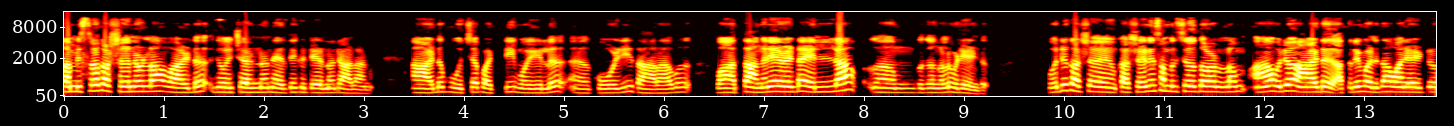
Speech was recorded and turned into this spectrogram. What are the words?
സമ്മിശ്ര കർഷകനുള്ള വാർഡ് ജോയിച്ചേട്ടന് നേരത്തെ കിട്ടിയിരുന്ന ഒരാളാണ്. ആട് പൂച്ച പട്ടി മൊയിൽ കോഴി താറാവ് വാത്ത അങ്ങനെ വേണ്ട എല്ലാ മൃഗങ്ങളും ഇവിടെയുണ്ട്. ഒരു കർഷക കർഷകനെ സംബന്ധിച്ചിടത്തോളം ആ ഒരു ആട് അത്രയും വലുതാവാനായിട്ട്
